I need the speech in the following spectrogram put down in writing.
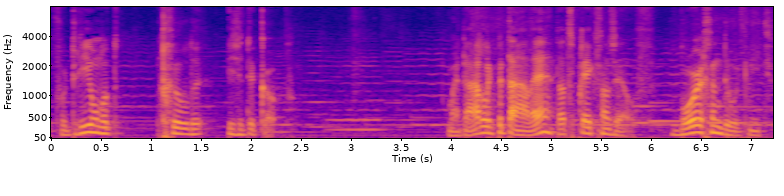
voor 300 gulden is het te koop. Maar dadelijk betalen, hè? dat spreekt vanzelf. Borgen doe ik niet.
